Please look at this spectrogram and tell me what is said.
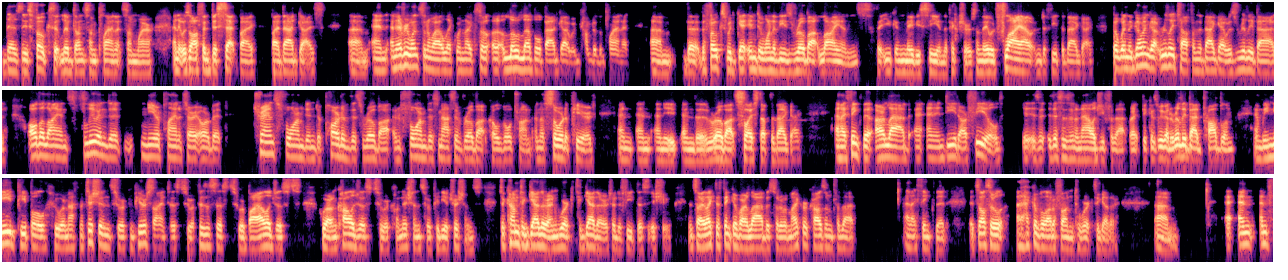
there's these folks that lived on some planet somewhere, and it was often beset by by bad guys. Um, and and every once in a while, like when like so a low level bad guy would come to the planet, um, the the folks would get into one of these robot lions that you can maybe see in the pictures, and they would fly out and defeat the bad guy. But when the going got really tough and the bad guy was really bad, all the lions flew into near planetary orbit transformed into part of this robot and formed this massive robot called Voltron, and a sword appeared, and and and he, and the robot sliced up the bad guy. And I think that our lab and, and indeed our field is this is an analogy for that, right? Because we've got a really bad problem, and we need people who are mathematicians, who are computer scientists, who are physicists, who are biologists, who are oncologists, who are clinicians, who are pediatricians, to come together and work together to defeat this issue. And so I like to think of our lab as sort of a microcosm for that and I think that it's also a heck of a lot of fun to work together. Um, and and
